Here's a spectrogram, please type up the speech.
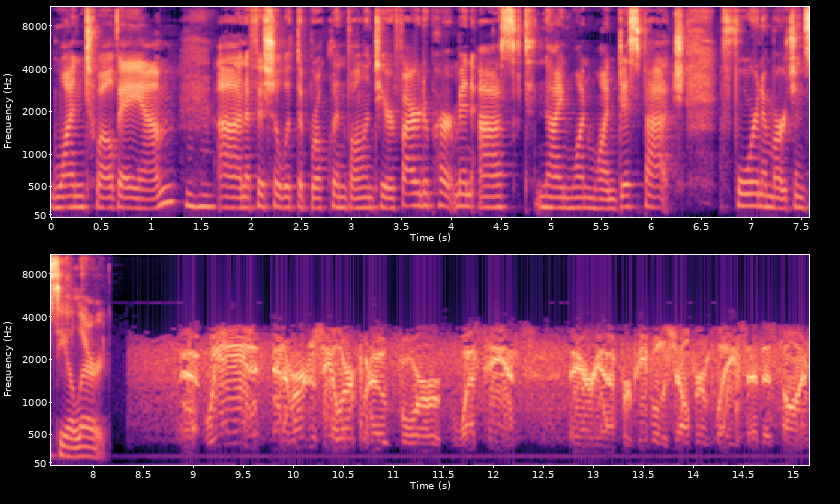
1:12 a.m. Mm-hmm. Uh, an official with the Brooklyn Volunteer Fire Department asked 911 dispatch for an emergency alert. Uh, we need an emergency alert put out for West Hants area for people to shelter in place at this time.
